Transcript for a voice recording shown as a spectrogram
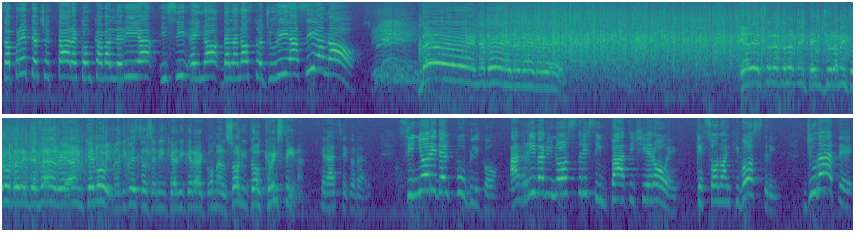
Saprete accettare con cavalleria i sì e i no della nostra giuria, sì o no? Bene, bene, bene, bene. E adesso naturalmente il giuramento lo dovrete fare anche voi, ma di questo se ne incaricherà come al solito Cristina. Grazie Corrado. Signori del pubblico, arrivano i nostri simpatici eroi, che sono anche i vostri. Giurate,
